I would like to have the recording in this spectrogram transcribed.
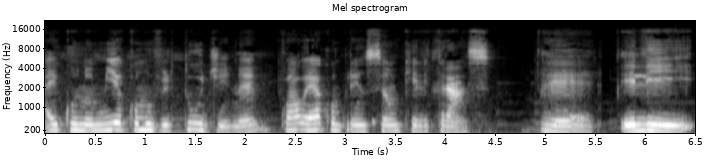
a economia como virtude, né? Qual é a compreensão que ele traz? É, ele,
